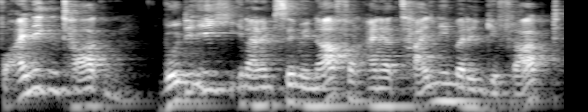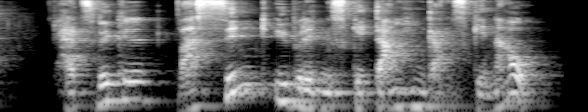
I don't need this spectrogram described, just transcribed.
Vor einigen Tagen wurde ich in einem Seminar von einer Teilnehmerin gefragt, Herr Zwickel, was sind übrigens Gedanken ganz genau?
